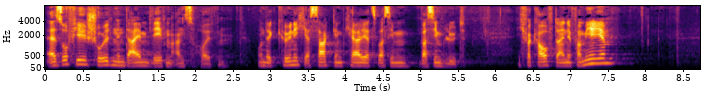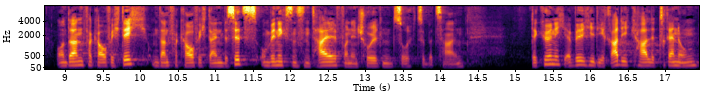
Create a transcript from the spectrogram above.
äh, so viel Schulden in deinem Leben anzuhäufen. Und der König, er sagt dem Kerl jetzt, was ihm, was ihm blüht. Ich verkaufe deine Familie und dann verkaufe ich dich und dann verkaufe ich deinen Besitz, um wenigstens einen Teil von den Schulden zurückzubezahlen. Der König, er will hier die radikale Trennung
